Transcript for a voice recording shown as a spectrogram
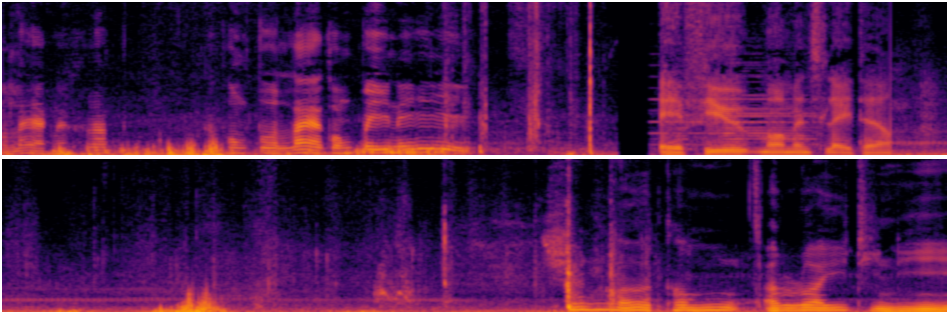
ตัวแรกนะครับกระพงตัวแรกของปีนี้ A few moments later. ฉันมาทำอะไรที่นี่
